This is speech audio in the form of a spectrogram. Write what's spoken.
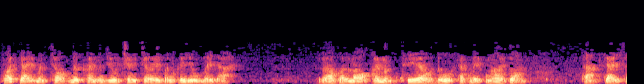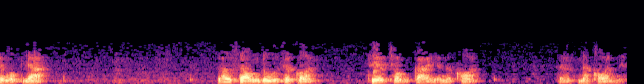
เพราะใจมันชอบนึกให้มันอยู่เฉยๆมันก็อยู่ไม่ได้ เราก็หลอกให้มันเที่ยวดูสักเล็กน้อยก่อนถากใจสงบยาก เราส่องดูซะก่อน เที่ยวชมกายนครนครเนี่ย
